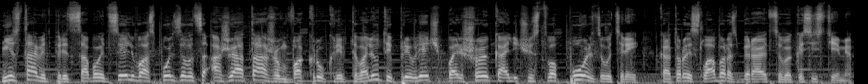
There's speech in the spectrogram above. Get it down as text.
не ставит перед собой цель воспользоваться ажиотажем вокруг криптовалюты и привлечь большое количество пользователей, которые слабо разбираются в экосистеме.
